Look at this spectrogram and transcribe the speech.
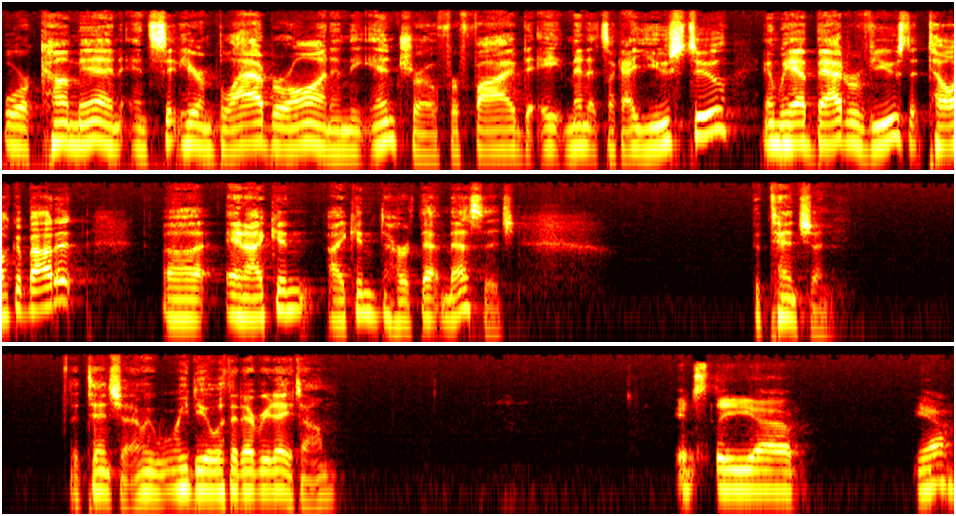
or come in and sit here and blabber on in the intro for five to eight minutes like I used to. And we have bad reviews that talk about it. Uh, and I can, I can hurt that message. The tension, the tension. I mean, we deal with it every day, Tom. It's the, uh, yeah,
